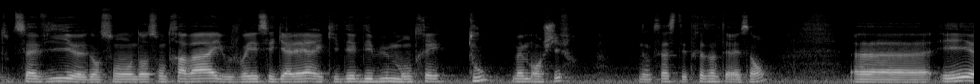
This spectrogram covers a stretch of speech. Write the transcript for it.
toute sa vie dans, son, dans son travail où je voyais ses galères et qui dès le début me montrait tout, même en chiffres. Donc ça c'était très intéressant. et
